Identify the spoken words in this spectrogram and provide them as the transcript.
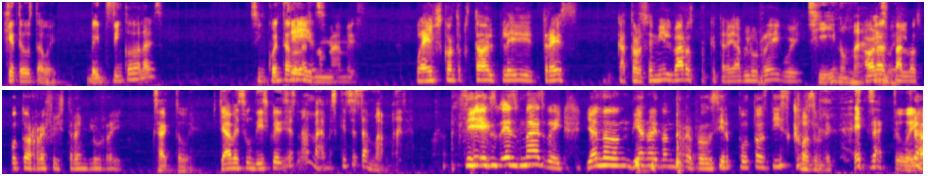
¿Qué te gusta, güey? ¿25 dólares? ¿50 Sí, dólares? no mames. Güey, pues cuánto costaba el Play 3? 14 mil baros porque traía Blu-ray, güey. Sí, no mames. Ahora hasta los putos refris traen Blu-ray. Exacto, güey. Ya ves un disco y dices, no mames, ¿qué es esta mamada? Sí, es, es más, güey. Ya no, ya no hay donde reproducir putos discos, güey. Exacto, güey.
